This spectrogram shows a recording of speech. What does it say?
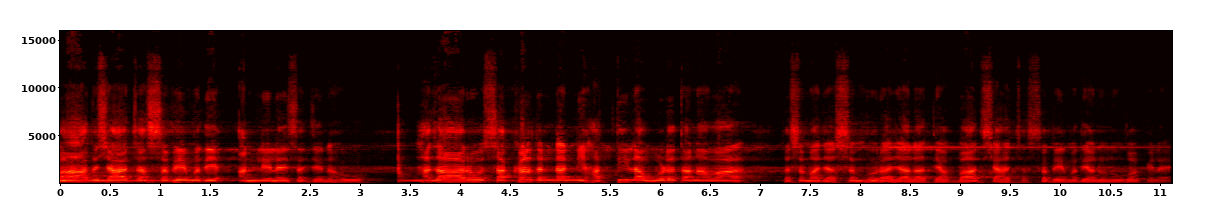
बादशहाच्या सभेमध्ये आणलेलं आहे सज्जन हो हजारो साखळ दंडांनी हत्तीला ओढत आणावा तसं माझ्या शंभू राजाला त्या बादशहाच्या सभेमध्ये आणून उभं केलंय.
